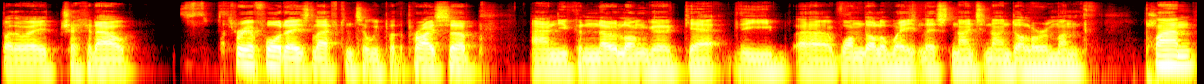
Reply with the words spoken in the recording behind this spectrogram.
by the way, check it out. Three or four days left until we put the price up, and you can no longer get the uh, $1 waitlist, $99 a month plan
